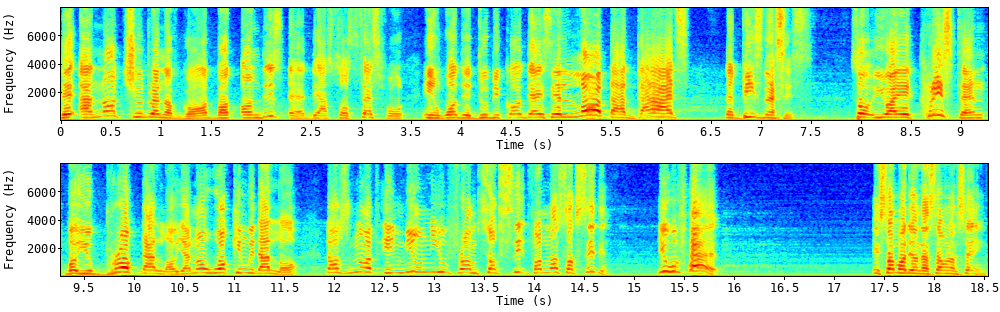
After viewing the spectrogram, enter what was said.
They are not children of God, but on this earth they are successful in what they do because there is a law that guides the businesses. So you are a Christian, but you broke that law. You are not working with that law. Does not immune you from succeed from not succeeding. You will fail. Is somebody understand what I'm saying?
